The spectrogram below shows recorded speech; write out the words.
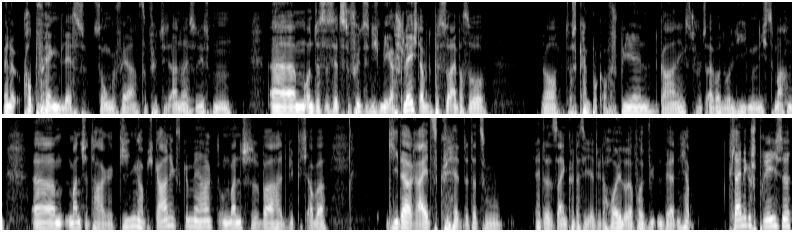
wenn du Kopf hängen lässt, so ungefähr. So fühlt sich an, mhm. weißt du, dieses, hm, ähm, und das ist jetzt, du fühlst dich nicht mega schlecht, aber du bist so einfach so, ja, du hast keinen Bock auf Spielen, gar nichts, du willst einfach nur liegen und nichts machen. Ähm, manche Tage ging, habe ich gar nichts gemerkt und manche war halt wirklich, aber jeder Reiz hätte dazu, hätte sein können, dass ich entweder heul oder voll wütend werde. Ich habe kleine Gespräche,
